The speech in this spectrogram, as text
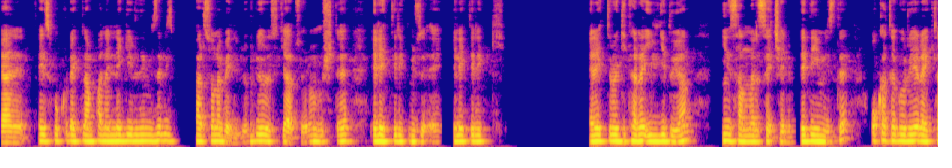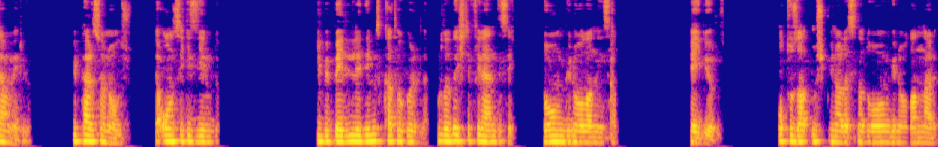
Yani Facebook reklam paneline girdiğimizde biz persona belirliyoruz. Diyoruz ki atıyorum işte elektrik müze e, elektrik elektro gitara ilgi duyan insanları seçelim dediğimizde o kategoriye reklam veriyor. Bir persona oluşturuyor. İşte 18-24 gibi belirlediğimiz kategoriler. Burada da işte Friend'i seç. Doğum günü olan insan şey diyoruz. 30-60 gün arasında doğum günü olanlar.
